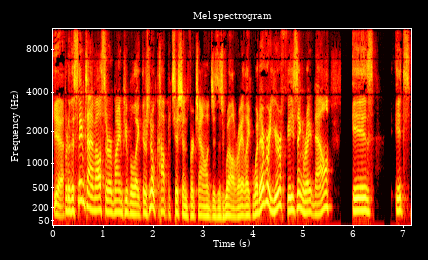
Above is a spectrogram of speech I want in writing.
Yeah. But at the same time, I also remind people like there's no competition for challenges as well, right? Like whatever you're facing right now is it's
